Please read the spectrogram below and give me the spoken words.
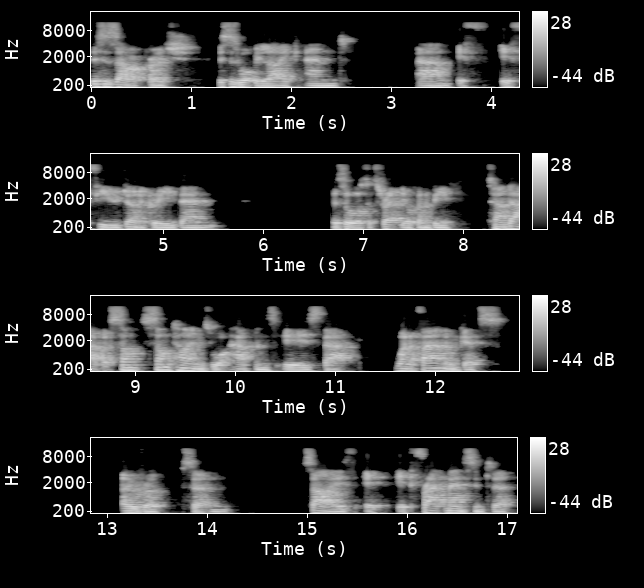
this is our approach, this is what we like, and um, if if you don't agree, then there's always a threat you're going to be turned out. But some sometimes what happens is that when a fandom gets over a certain size, it, it fragments into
